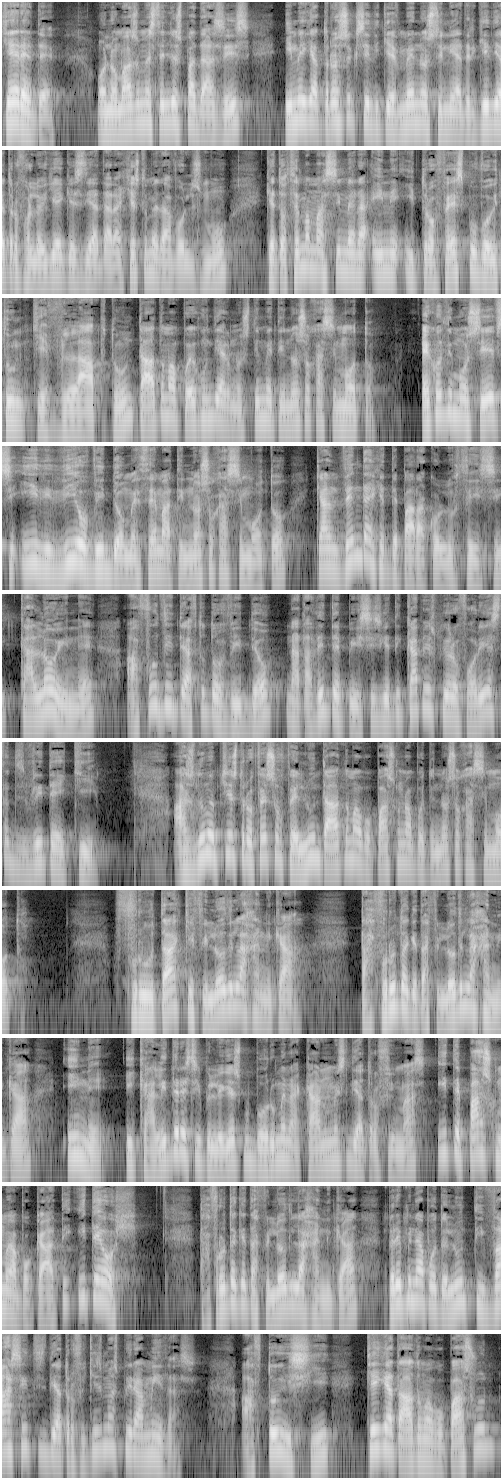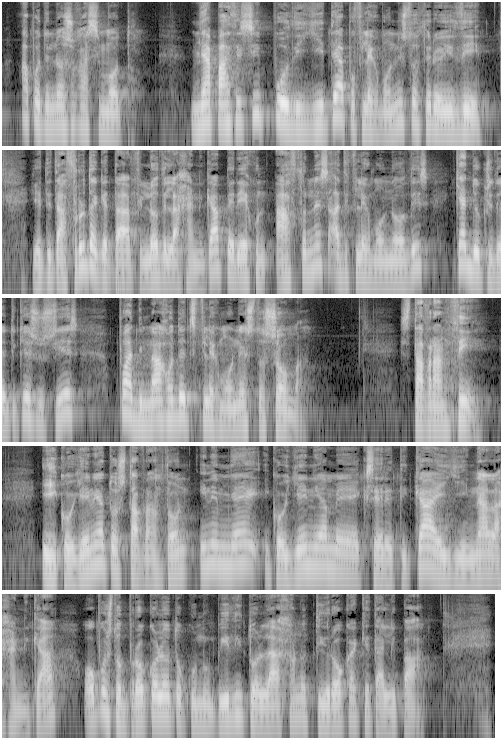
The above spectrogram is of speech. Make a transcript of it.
Χαίρετε. Ονομάζομαι Στέλιος Πανταζής. Είμαι γιατρός εξειδικευμένος στην ιατρική διατροφολογία και στις διαταραχές του μεταβολισμού και το θέμα μας σήμερα είναι οι τροφές που βοηθούν και βλάπτουν τα άτομα που έχουν διαγνωστεί με την νόσο Χασιμότο. Έχω δημοσιεύσει ήδη δύο βίντεο με θέμα την νόσο Χασιμότο και αν δεν τα έχετε παρακολουθήσει, καλό είναι αφού δείτε αυτό το βίντεο να τα δείτε επίσης γιατί κάποιες πληροφορίες θα τις βρείτε εκεί. Α δούμε ποιες τροφέ ωφελούν τα άτομα που πάσχουν από την νόσο Χασιμότο. Φρούτα και φυλλώδη λαχανικά. Τα φρούτα και τα φυλλώδη λαχανικά είναι οι καλύτερες επιλογές που μπορούμε να κάνουμε στη διατροφή μας, είτε πάσχουμε από κάτι είτε όχι. Τα φρούτα και τα φυλλώδη λαχανικά πρέπει να αποτελούν τη βάση της διατροφικής μας πυραμίδας. Αυτό ισχύει και για τα άτομα που πάσχουν από την νόσο Χασιμότο. Μια πάθηση που οδηγείται από φλεγμονή στο θηροειδή, γιατί τα φρούτα και τα φυλλώδη λαχανικά περιέχουν άφθονες, αντιφλεγμονώδεις και αντιοξυδοτικές ουσίες που αντιμάχονται τις φλεγμονές στο σώμα. Σταυρανθή. Η οικογένεια των σταυρανθών είναι μια οικογένεια με εξαιρετικά υγιεινά λαχανικά όπως το μπρόκολο, το κουνουπίδι, το λάχανο, τη ρόκα κτλ.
